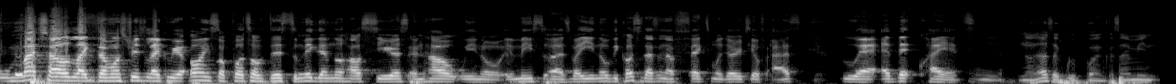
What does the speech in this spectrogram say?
match out, like demonstrate, like we are all in support of this to make them know how serious and how you know it means to us. But you know, because it doesn't affect majority of us, we were a bit quiet. Mm. No, that's a good point because I mean,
